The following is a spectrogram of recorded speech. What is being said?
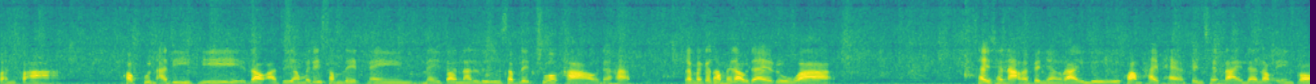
ฟันฝ่า ขอบคุณอดีตที่เราอาจจะยังไม่ได้สำเร็จในในตอนนั้นหรือสำเร็จชั่วคราวนะคะ แต่มันก็ทำให้เราได้รู้ว่าชัยชนะมันเป็นอย่างไร หรือความพ่ายแพ้มันเป็นเช่นไร และเราเองก็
